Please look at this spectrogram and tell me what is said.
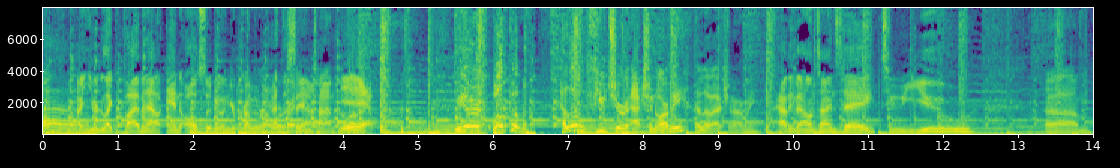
Uh, You're like vibing out and also doing your prep work at the right same now. time. I. Yeah. we are welcome. Hello, future Action Army. Hello, Action Army. Happy Valentine's Day to you. Um,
